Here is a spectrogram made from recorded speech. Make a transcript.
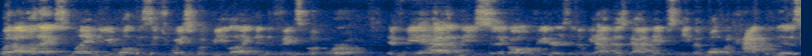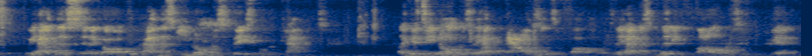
But I want to explain to you what the situation would be like in the Facebook world. If we had these synagogue leaders and then we have this guy named Stephen, what would happen is we have this synagogue who have this enormous Facebook account. Like it's enormous. They have thousands of followers. They have as many followers as you can get.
